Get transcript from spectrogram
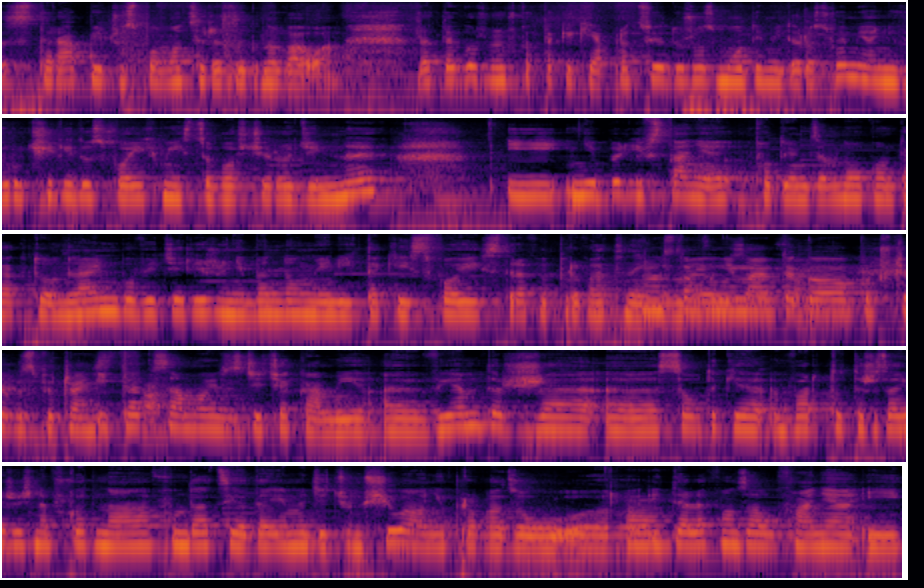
z, terapii czy z pomocy rezygnowała. Dlatego, że na przykład tak jak ja pracuję dużo z młodymi dorosłymi, oni wrócili do swoich miejscowości rodzinnych i nie byli w stanie podjąć ze mną kontaktu online, bo wiedzieli, że nie będą mieli takiej swojej strefy prywatnej. No, nie mają nie mają tego poczucia bezpieczeństwa. I tak samo jest z dzieciakami. E, Wiem też, że e, są takie, warto też zajrzeć na przykład na fundację Dajemy Dzieciom Siłę, oni prowadzą e, i telefon zaufania i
